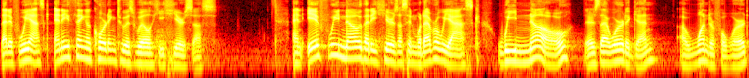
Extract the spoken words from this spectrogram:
That if we ask anything according to His will, He hears us. And if we know that He hears us in whatever we ask, we know, there's that word again, a wonderful word,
